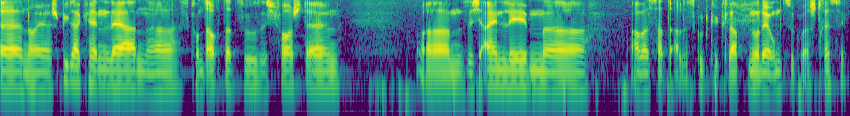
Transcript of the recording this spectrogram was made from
äh, neue Spieler kennenlernen. Äh, es kommt auch dazu, sich vorstellen, ähm, sich einleben. Äh, aber es hat alles gut geklappt. Nur der Umzug war stressig.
